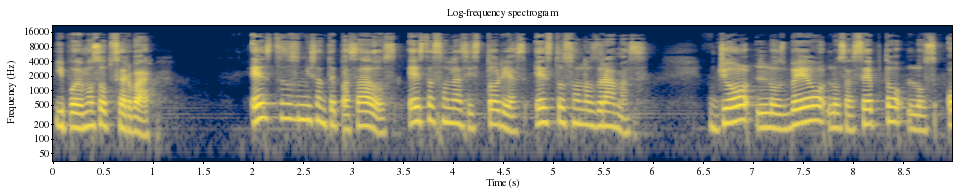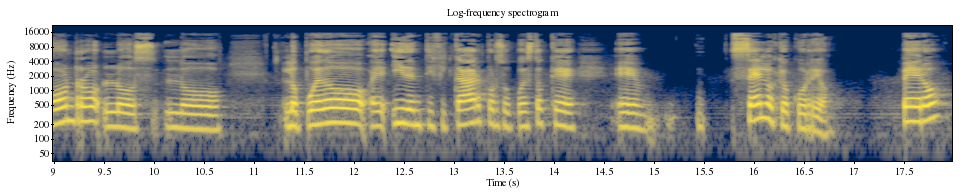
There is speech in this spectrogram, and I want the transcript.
y podemos observar. Estos son mis antepasados, estas son las historias, estos son los dramas. Yo los veo, los acepto, los honro, los, lo, puedo eh, identificar, por supuesto que eh, sé lo que ocurrió, pero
